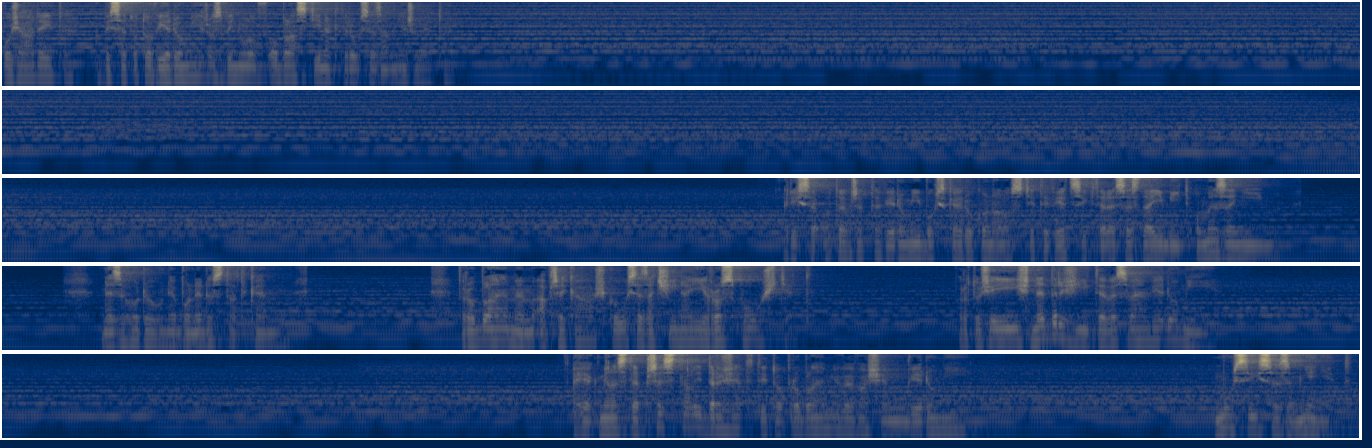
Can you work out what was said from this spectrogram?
Požádejte, aby se toto vědomí rozvinulo v oblasti, na kterou se zaměřujete. Když se otevřete vědomí božské dokonalosti, ty věci, které se zdají být omezením, nezhodou nebo nedostatkem, problémem a překážkou se začínají rozpouštět, protože ji již nedržíte ve svém vědomí. A jakmile jste přestali držet tyto problémy ve vašem vědomí, musí se změnit.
